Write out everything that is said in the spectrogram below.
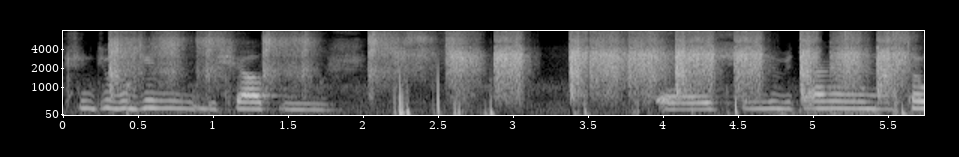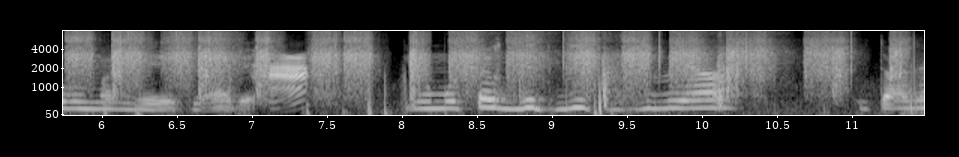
Çünkü bugün bir şey atmamış. Ee, şimdi bir tane yumurta bulmam gerekiyor abi. Yumurta gıt gıt gülüyen bir tane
